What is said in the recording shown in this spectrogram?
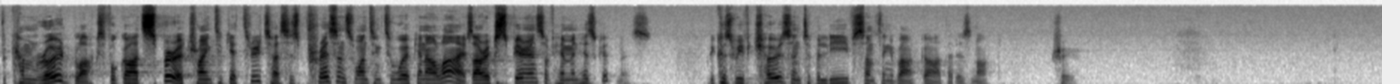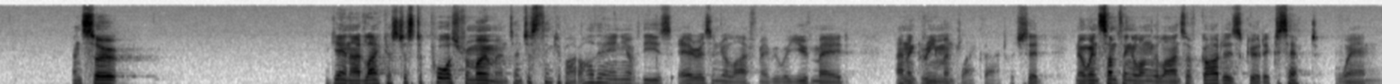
become roadblocks for God's Spirit trying to get through to us, His presence wanting to work in our lives, our experience of Him and His goodness. Because we've chosen to believe something about God that is not true. And so, again, I'd like us just to pause for a moment and just think about are there any of these areas in your life maybe where you've made an agreement like that, which said, you know, when something along the lines of God is good except when,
